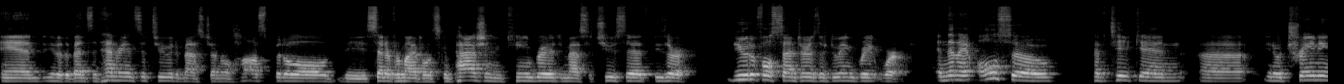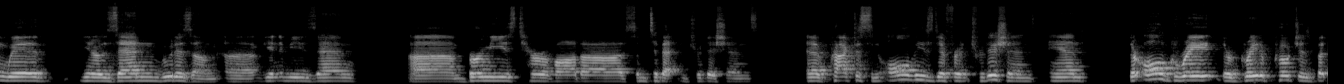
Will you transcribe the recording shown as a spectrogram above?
and you know the Benson Henry Institute at Mass General Hospital, the Center for Mindfulness Compassion in Cambridge, Massachusetts. These are beautiful centers. They're doing great work. And then I also have taken uh, you know training with you know Zen Buddhism, uh, Vietnamese Zen, um, Burmese Theravada, some Tibetan traditions, and I've practiced in all these different traditions. And they're all great. They're great approaches, but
